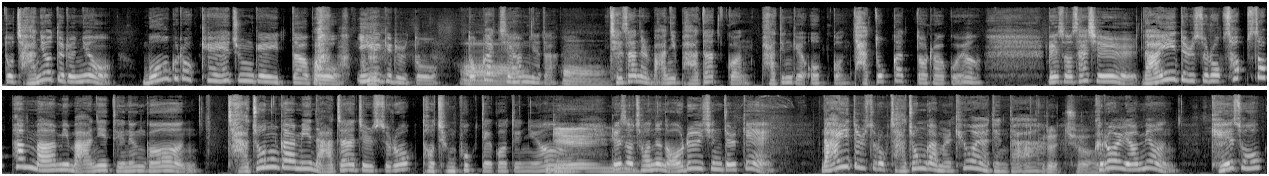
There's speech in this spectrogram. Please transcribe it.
또 자녀들은요, 뭐 그렇게 해준 게 있다고 이 얘기를 또 똑같이 어, 합니다. 어. 재산을 많이 받았건 받은 게 없건 다 똑같더라고요. 그래서 사실 나이 들수록 섭섭한 마음이 많이 드는 건 자존감이 낮아질수록 더 증폭되거든요. 예, 예. 그래서 저는 어르신들께 나이 들수록 자존감을 키워야 된다. 그렇죠. 그러려면 계속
